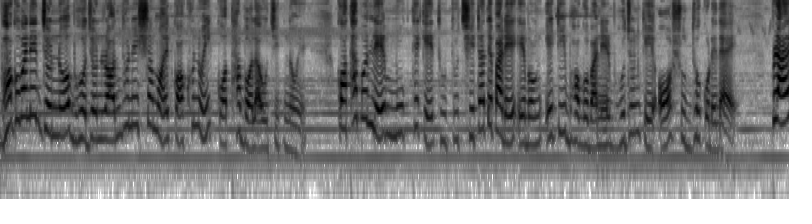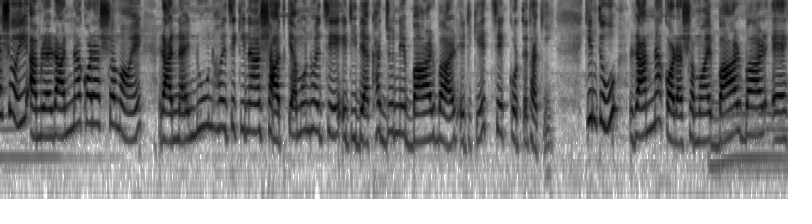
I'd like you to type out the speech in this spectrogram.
ভগবানের জন্য ভোজন রন্ধনের সময় কখনোই কথা বলা উচিত নয়। কথা বললে মুখ থেকে থুতু ছেটাতে পারে এবং এটি ভগবানের ভোজনকে অশুদ্ধ করে দেয়। প্রায়শই আমরা রান্না করার সময় রান্নায় নুন হয়েছে কিনা, স্বাদ কেমন হয়েছে, এটি দেখার জন্যে বারবার এটিকে চেক করতে থাকি। কিন্তু রান্না করার সময় বারবার এক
